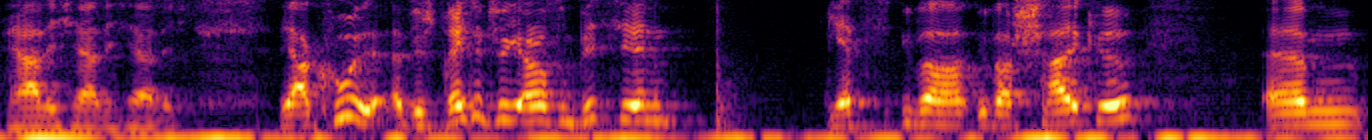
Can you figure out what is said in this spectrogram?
Herrlich, herrlich, herrlich. Ja, cool. Wir sprechen natürlich auch noch so ein bisschen jetzt über, über Schalke. Ähm,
